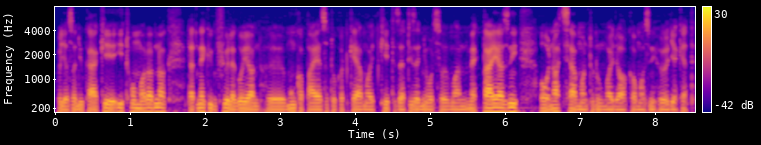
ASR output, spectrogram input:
hogy az anyukák itthon maradnak. Tehát nekünk főleg olyan munkapályázatokat kell majd 2018-ban megpályázni, ahol nagy számban tudunk majd alkalmazni hölgyeket.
